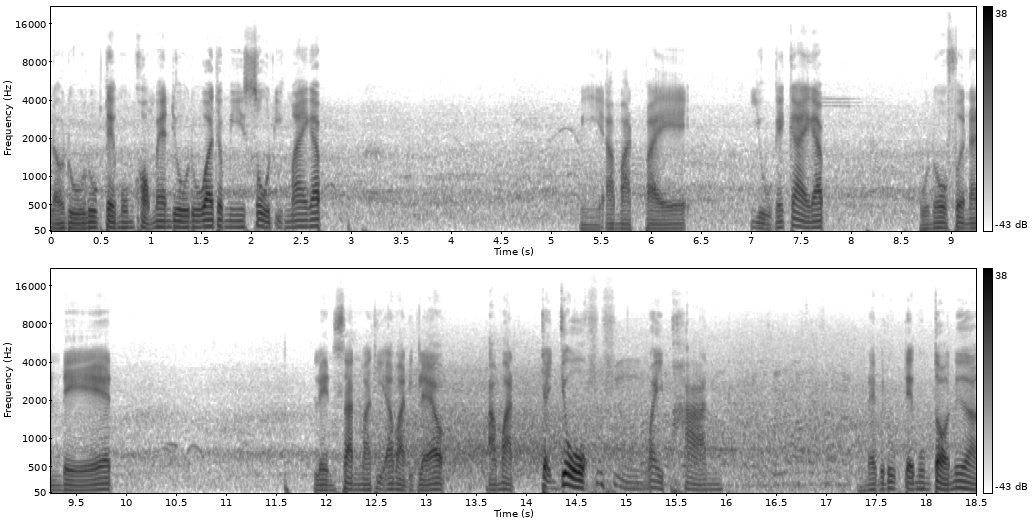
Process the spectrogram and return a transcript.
เราดูลูกเตะมุมของแมนยูดูว่าจะมีสูตรอีกไหมครับ มีอามัดไปอยู่ใกล้ๆครับบูโนเฟอร์นันเดสเลนสันมาที่อามัดอีกแล้ว อามัดจะโยกไม่ผ่าน ได้ไปลูกเตะมุมต่อเนื่อง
